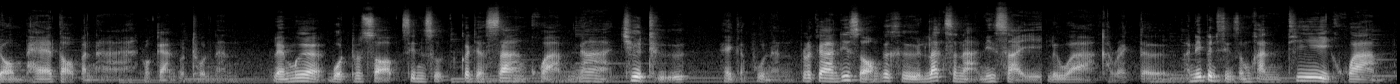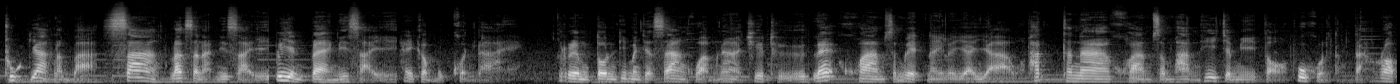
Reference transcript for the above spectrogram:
ยอมแพ้ต่อปัญหา เพราะการอดทนนั้นและเมื่อบททดสอบสิ้นสุดก็จะสร้างความน่าเชื่อถือ ให้กับผู้นั้น ประการที่ 2 ก็คือลักษณะนิสัยหรือว่า character อันนี้เป็นสิ่งสำคัญที่ความทุกข์ยากลำบาก สร้างลักษณะนิสัย เปลี่ยนแปลงนิสัยให้กับบุคคลได้ เริ่มต้นที่มันจะสร้างความน่าเชื่อถือ และความสำเร็จในระยะยาว พัฒนาความสัมพันธ์ที่จะมีต่อผู้คนต่างๆ รอบ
